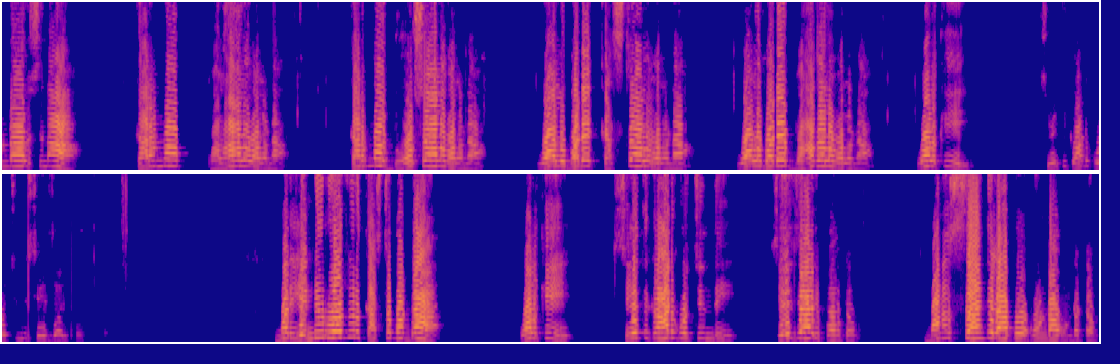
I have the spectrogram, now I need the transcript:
ఉండాల్సిన కర్మ ఫలాల వలన కర్మ దోషాల వలన వాళ్ళు పడే కష్టాల వలన వాళ్ళు పడే బాధల వలన వాళ్ళకి చేతి కాడకు వచ్చింది చేజారిపోతుంది మరి ఎన్ని రోజులు కష్టపడ్డా వాళ్ళకి చేతి కాడికి వచ్చింది చేజారిపోవటం మనశ్శాంతి లేకోకుండా ఉండటం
